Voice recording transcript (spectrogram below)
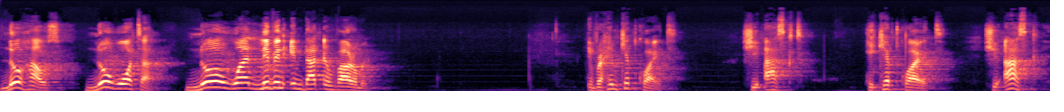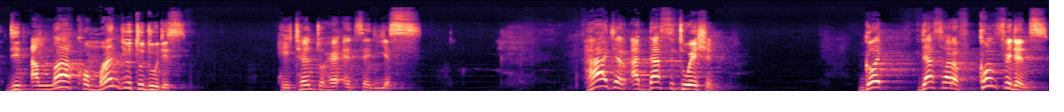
No house, no water, no one living in that environment. Ibrahim kept quiet. She asked. He kept quiet. She asked, Did Allah command you to do this? He turned to her and said, Yes. Hajar, at that situation, got that sort of confidence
